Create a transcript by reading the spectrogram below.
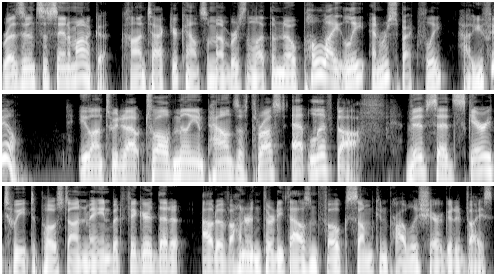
residents of Santa Monica. Contact your council members and let them know politely and respectfully how you feel. Elon tweeted out 12 million pounds of thrust at liftoff. Viv said, scary tweet to post on main, but figured that out of 130,000 folks, some can probably share good advice.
